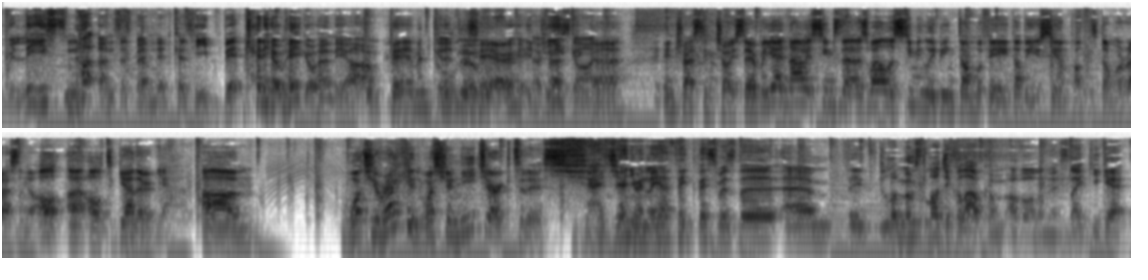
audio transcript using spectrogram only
released, not unsuspended, because he bit Kenny Omega on the arm. Bit him and Good pulled his move. hair. So he's Interesting, gone. uh, interesting choice there. But yeah, now it seems that as well as seemingly being done with AEW, CM Punk is done with wrestling all uh, altogether. Yeah. Um, what do you reckon? What's your knee jerk to this? Yeah, genuinely, I think this was the um, the lo- most logical outcome of all of this. Like, you get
